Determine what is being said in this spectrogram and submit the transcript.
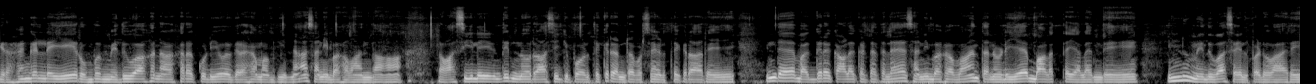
கிரகங்கள்லேயே ரொம்ப மெதுவாக நகரக்கூடிய ஒரு கிரகம் அப்படின்னா சனி பகவான் தான். ராசியிலேருந்து இன்னொரு ராசிக்கு போகிறதுக்கு ரெண்டரை வருஷம் எடுத்துக்கிறாரு. இந்த வக்ர காலகட்டத்தில் சனி பகவான் தன்னுடைய பலத்தை இழந்து இன்னும் மெதுவாக செயல்படுவார்.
